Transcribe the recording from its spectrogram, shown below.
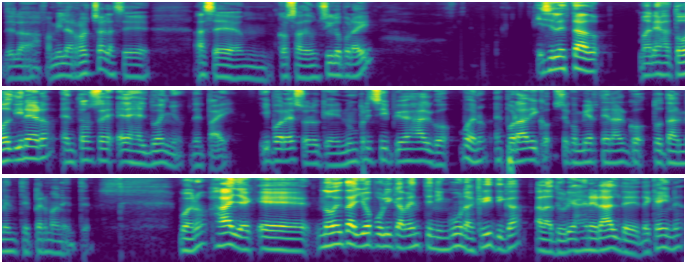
de la familia Rothschild hace, hace mm, cosa de un siglo por ahí. Y si el Estado maneja todo el dinero, entonces él es el dueño del país. Y por eso lo que en un principio es algo, bueno, esporádico, se convierte en algo totalmente permanente. Bueno, Hayek eh, no detalló públicamente ninguna crítica a la teoría general de, de Keynes,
